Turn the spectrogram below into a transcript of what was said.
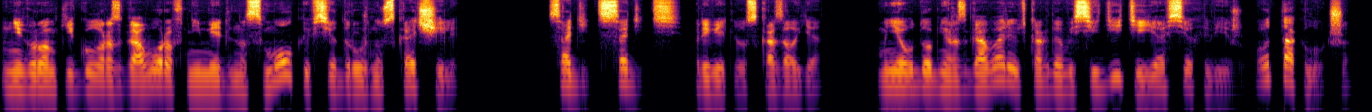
Негромкий гул разговоров немедленно смолк, и все дружно вскочили. «Садитесь, садитесь», — приветливо сказал я. «Мне удобнее разговаривать, когда вы сидите, и я всех вижу. Вот так лучше.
